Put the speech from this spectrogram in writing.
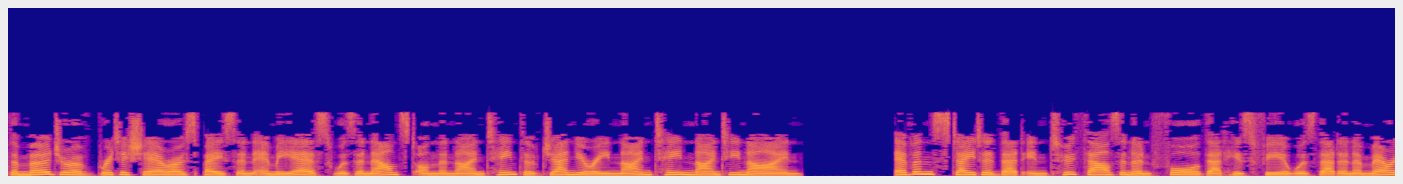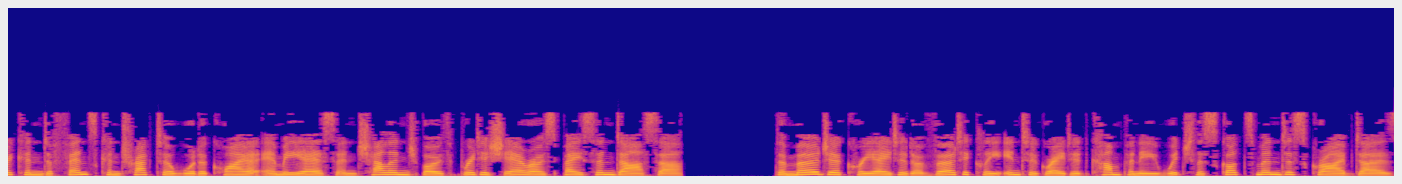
The merger of British Aerospace and MES was announced on 19 January 1999. Evans stated that in 2004 that his fear was that an American defense contractor would acquire MES and challenge both British Aerospace and DASA. The merger created a vertically integrated company which the Scotsman described as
